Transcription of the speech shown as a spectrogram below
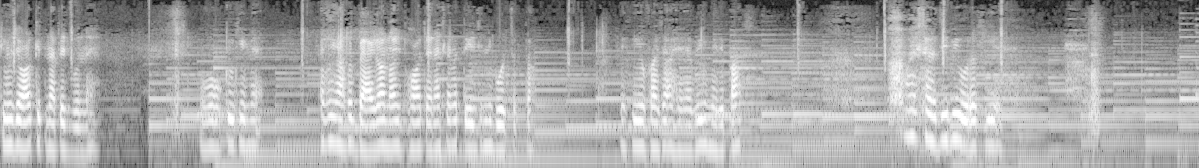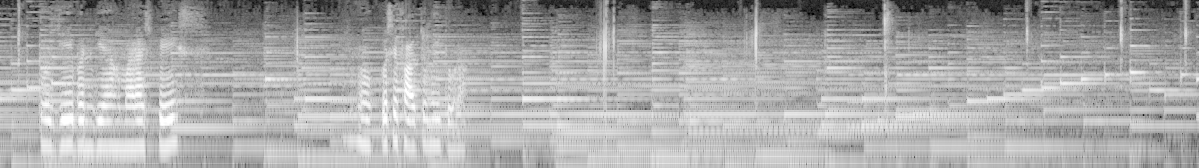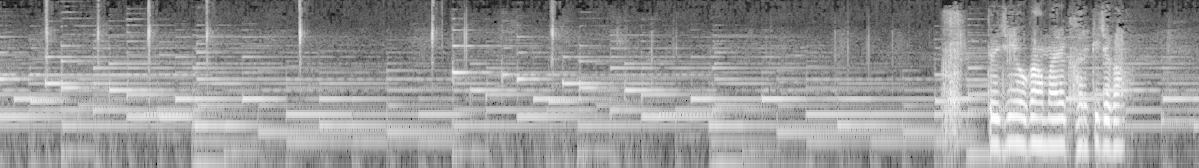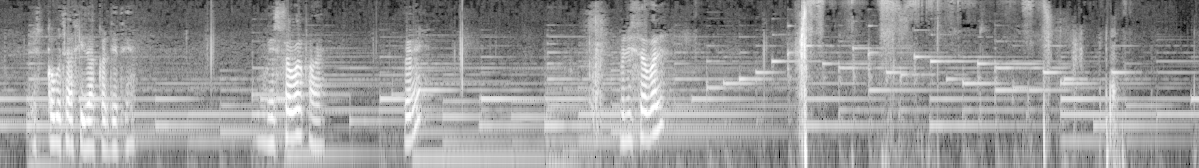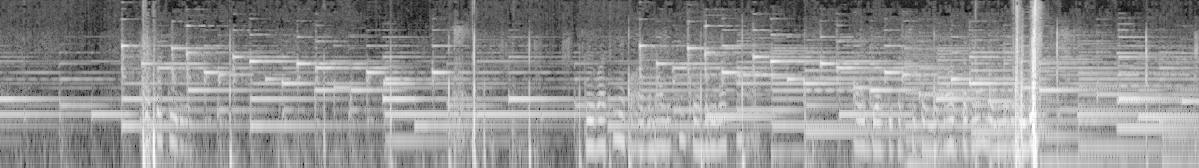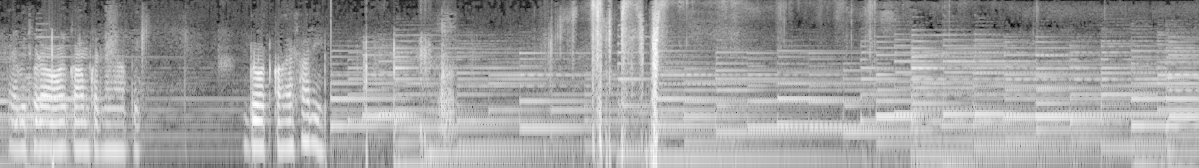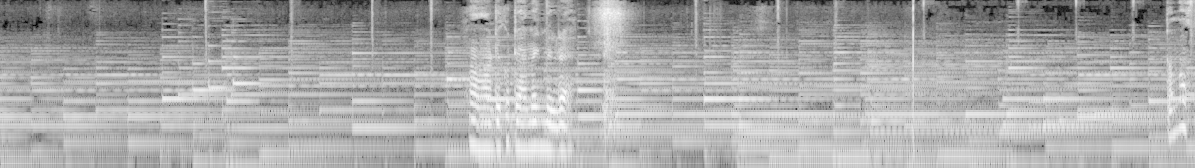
कि मुझे और कितना तेज़ बोलना है। वो क्योंकि मैं, अभी यहाँ पे बैकग्राउंड नॉइज़ बहुत है ना, इसलिए मैं तेज ही नहीं बोल सकता। इसलिए वजह है अभी मेरे पास। हमें सर्दी भी हो रखी है। तो ये बन गया हमारा स्पेस उसे फालतू नहीं तोड़ा। ये होगा हमारे घर की जगह। इसको थोड़ा सीधा कर देते हैं। मेरी सवल कहाँ है? मेरी सवल करना है यहाँ पे। डॉट का है सारी। हाँ हाँ देखो डैमेज मिल रहा है।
